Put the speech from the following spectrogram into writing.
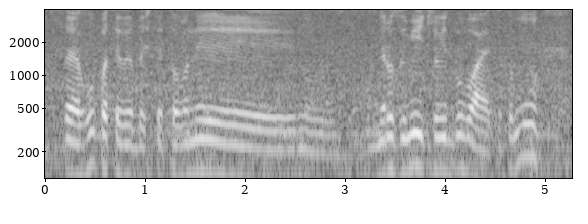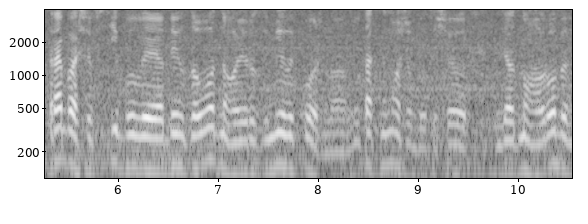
тут все гупати, вибачте, то вони ну, не розуміють, що відбувається. Тому треба, щоб всі були один за одного і розуміли кожного. Ну так не може бути, що для одного робимо,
